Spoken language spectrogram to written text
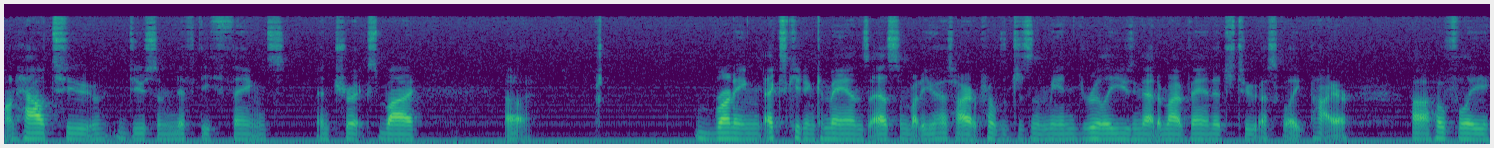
on how to do some nifty things and tricks by uh, running, executing commands as somebody who has higher privileges than me and really using that to my advantage to escalate higher. Uh, hopefully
